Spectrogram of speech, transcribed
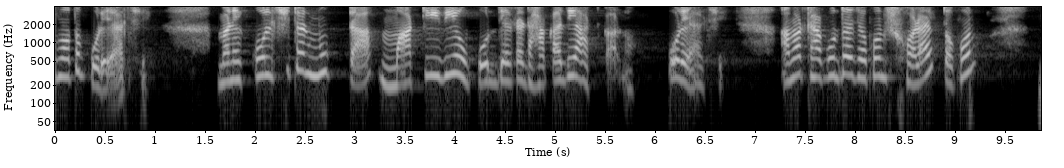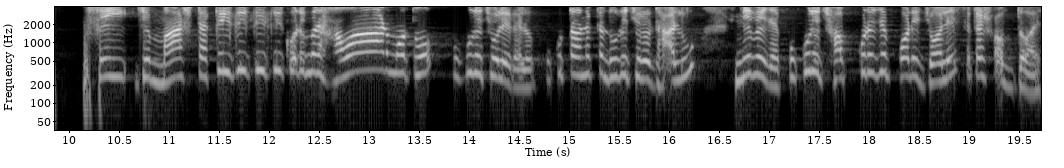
মতো পড়ে আছে। মানে কলসিটার মুখটা মাটি দিয়ে উপর দিয়ে একটা ঢাকা দিয়ে আটকানো, পড়ে আছে। আমার ঠাকুরদা যখন সরায় তখন সেই যে মাছটা কিলকিল কিলকিল করে মানে হাওয়ার মতো পুকুরে চলে গেল। পুকুরটা অনেকটা দূরে ছিল, ঢালু নেমে যায়। পুকুরে ঝপ করে যে পড়ে জলে সেটা শব্দ হয়।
